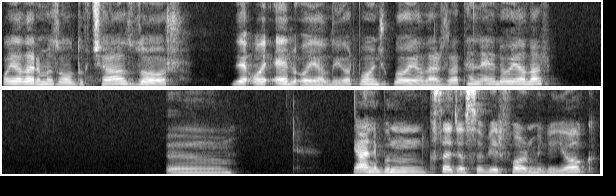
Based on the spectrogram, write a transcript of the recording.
Oyalarımız oldukça zor ve o el oyalıyor. Boncuklu oyalar zaten el oyalar. Yani bunun kısacası bir formülü yok.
